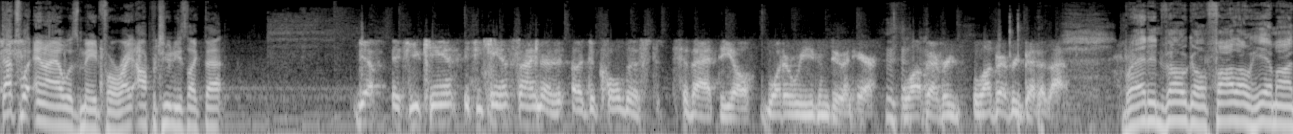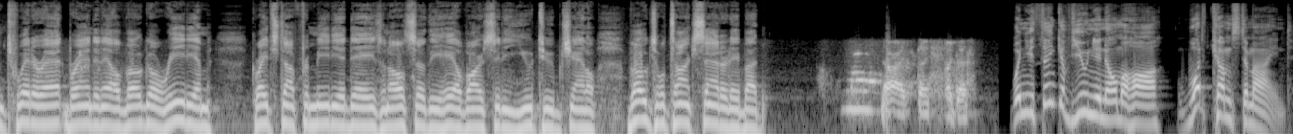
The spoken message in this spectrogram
that's what NIL was made for, right? Opportunities like that. Yep. If you can't if you can't sign a, a to that deal, what are we even doing here? love every love every bit of that. Brandon Vogel, follow him on Twitter at Brandon L. Vogel. Read him. Great stuff from Media Days and also the Hail Varsity YouTube channel. Vogues, we'll talk Saturday, bud. All right. Thanks, guys. When you think of Union Omaha, what comes to mind?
